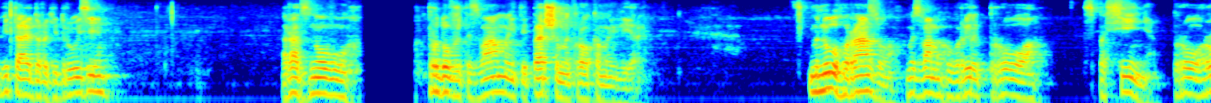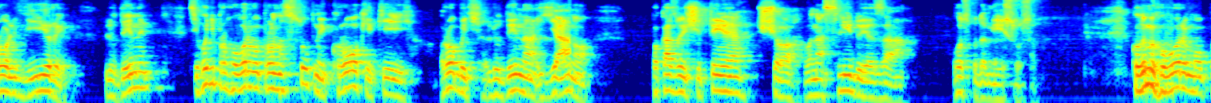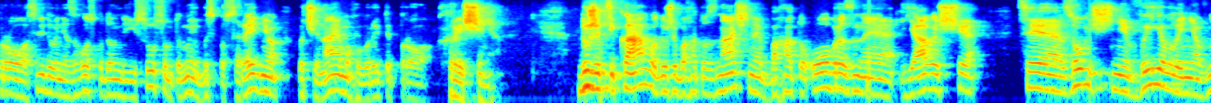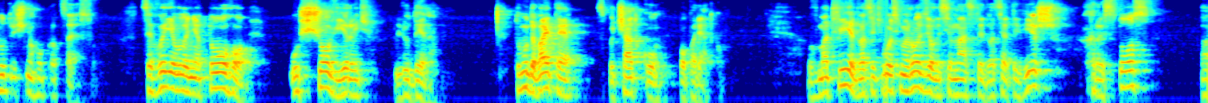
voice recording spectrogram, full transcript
Вітаю, дорогі друзі. Рад знову продовжити з вами йти першими кроками віри. Минулого разу ми з вами говорили про спасіння, про роль віри людини. Сьогодні проговоримо про наступний крок, який робить людина явно, показуючи те, що вона слідує за Господом Ісусом. Коли ми говоримо про слідування за Господом Ісусом, то ми безпосередньо починаємо говорити про хрещення. Дуже цікаво, дуже багатозначне, багатообразне явище це зовнішнє виявлення внутрішнього процесу, це виявлення того, у що вірить людина. Тому давайте спочатку по порядку. В Матфія, 28 розділ, 18-20 вірш. Христос е,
